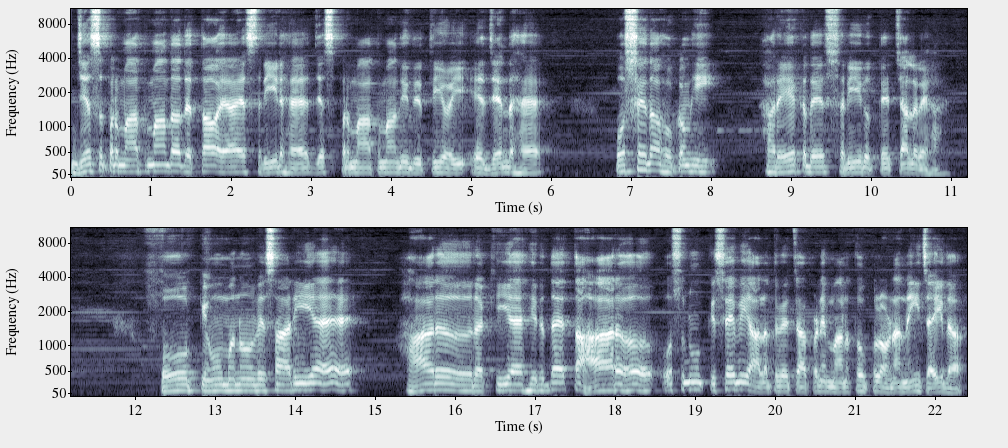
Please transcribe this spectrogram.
ਜਿਸ ਪਰਮਾਤਮਾ ਦਾ ਦਿੱਤਾ ਹੋਇਆ ਇਹ ਸਰੀਰ ਹੈ, ਜਿਸ ਪਰਮਾਤਮਾ ਦੀ ਦਿੱਤੀ ਹੋਈ ਇਹ ਜਿੰਦ ਹੈ, ਉਸੇ ਦਾ ਹੁਕਮ ਹੀ ਹਰੇਕ ਦੇ ਸਰੀਰ ਉੱਤੇ ਚੱਲ ਰਿਹਾ ਹੈ। ਉਹ ਕਿਉਂ ਮਨੋ ਵਿਸਾਰੀ ਹੈ ਹਰ ਰਖੀਐ ਹਿਰਦੈ ਧਾਰ। ਉਸ ਨੂੰ ਕਿਸੇ ਵੀ ਹਾਲਤ ਵਿੱਚ ਆਪਣੇ ਮਨ ਤੋਂ ਭੁਲਾਉਣਾ ਨਹੀਂ ਚਾਹੀਦਾ।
